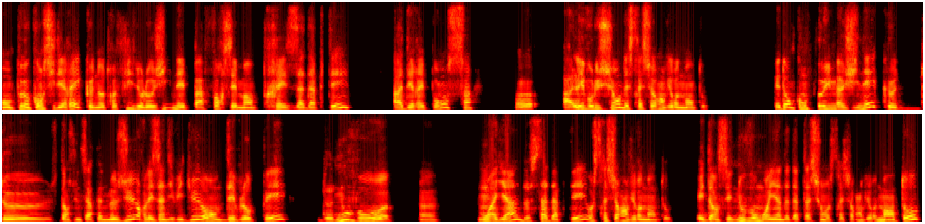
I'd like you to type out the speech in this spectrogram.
on peut considérer que notre physiologie n'est pas forcément très adaptée à des réponses euh, à l'évolution des stresseurs environnementaux. Et donc, on peut imaginer que, de, dans une certaine mesure, les individus ont développé de nouveaux euh, moyens de s'adapter aux stresseurs environnementaux. Et dans ces nouveaux moyens d'adaptation aux stresseurs environnementaux,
